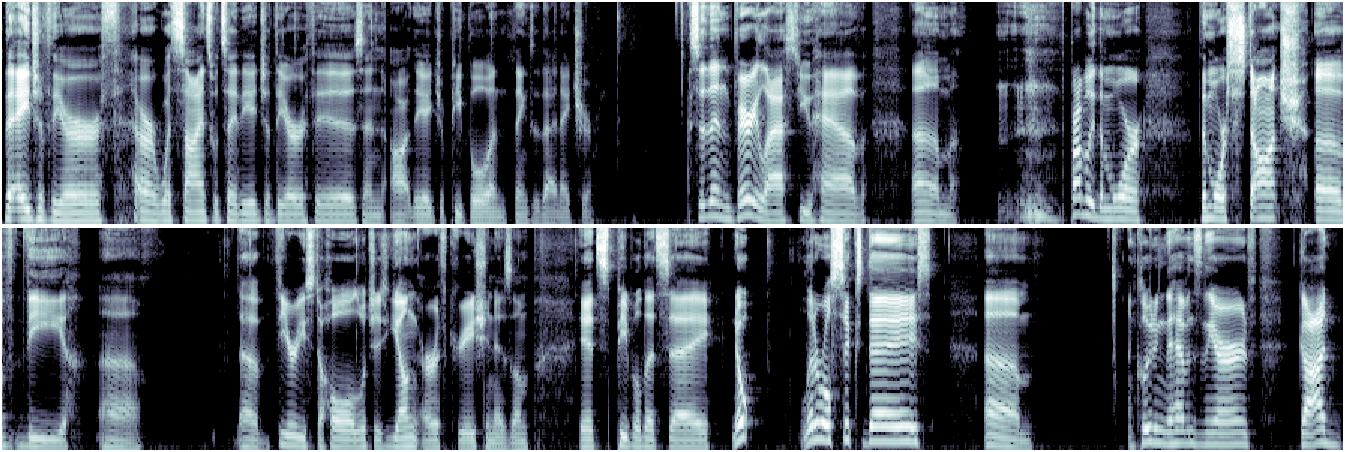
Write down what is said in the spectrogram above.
the age of the earth, or what science would say the age of the earth is, and uh, the age of people, and things of that nature. So then, very last, you have um, probably the more the more staunch of the uh, uh, theories to hold, which is young Earth creationism. It's people that say, nope, literal six days, um, including the heavens and the earth. God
